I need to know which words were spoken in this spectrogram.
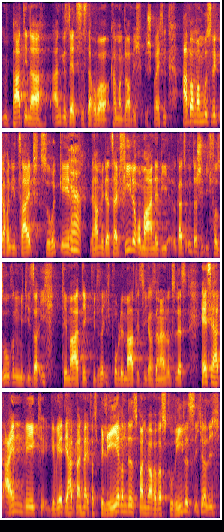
mit Patina angesetztes, darüber kann man, glaube ich, sprechen. Aber man muss wirklich auch in die Zeit zurückgehen. Ja. Wir haben mit der Zeit viele Romane, die ganz unterschiedlich versuchen, mit dieser Ich-Thematik, mit dieser Ich-Problematik sich auseinanderzusetzen. Hesse hat einen Weg gewählt, der hat manchmal etwas Belehrendes, manchmal auch etwas Skurriles sicherlich.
